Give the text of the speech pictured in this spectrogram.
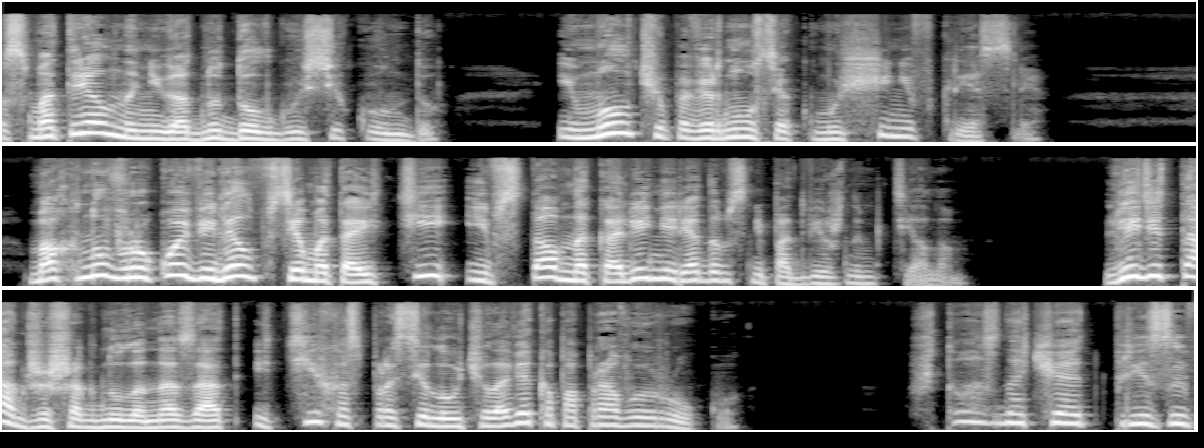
посмотрел на нее одну долгую секунду и молча повернулся к мужчине в кресле. Махнув рукой, велел всем отойти и встал на колени рядом с неподвижным телом. Леди также шагнула назад и тихо спросила у человека по правую руку. — Что означает призыв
